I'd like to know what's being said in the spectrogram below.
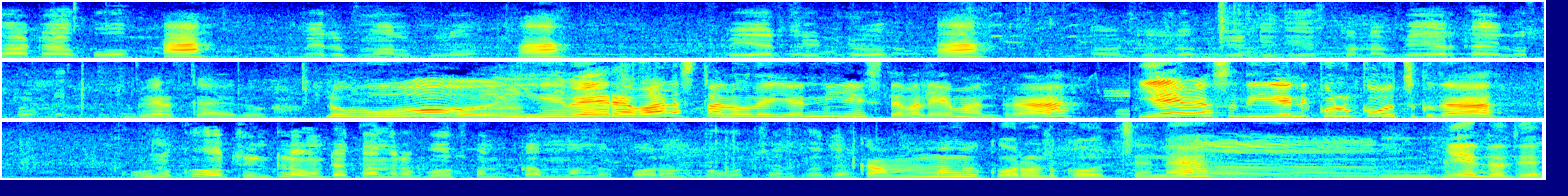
తాటాకు? మిరప మొలకలు ఆ? బేర్ చెట్టు ఆ? వాటిల్లో గడ్డి తీస్తున్న బేరకాయలు వస్తుండే. బీరకాయలు. నువ్వు ఈ వేరే వాళ్ళ స్థలంలో ఇవన్నీ వేస్తే వాళ్ళు ఏమనరా? ఏమి వస్తుంది? ఇవన్నీ కొనుక్కోవచ్చు కదా? కొనుక్కోవచ్చు. ఇంట్లో ఉంటే తొందరగా కోసుకొని కమ్మంగా కూర వండుకోవచ్చు అని కదా. కమ్మంగా కూర వండుకోవచ్చనే? ఏంటది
